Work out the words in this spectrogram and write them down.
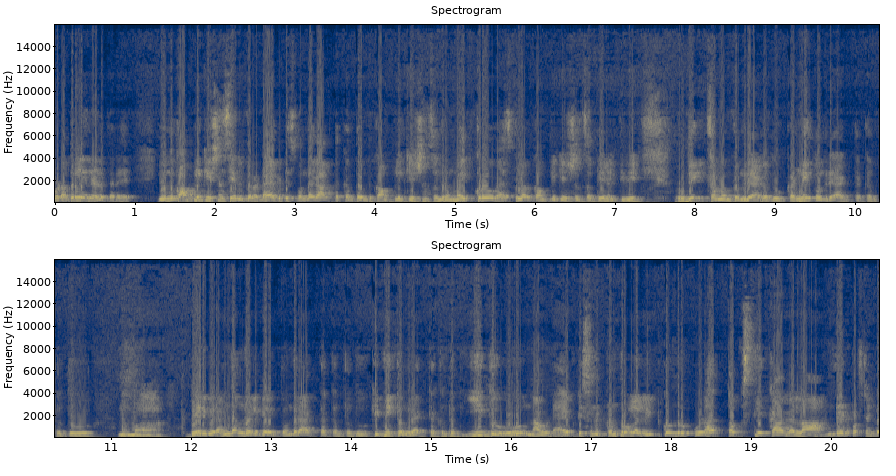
ಕೂಡ ಅದ್ರಲ್ಲಿ ಏನ್ ಹೇಳ್ತಾರೆ, ಈ ಒಂದು ಕಾಂಪ್ಲಿಕೇಶನ್ಸ್ ಏನಿರ್ತಾರ ಡಯಾಬಿಟಿಸ್ ಬಂದಾಗ ಆಗ್ತಕ್ಕಂಥ ಒಂದು ಕಾಂಪ್ಲಿಕೇಶನ್ಸ್ ಅಂದ್ರೆ ಮೈಕ್ರೋ ವ್ಯಾಸ್ಕ್ಯುಲರ್ ಕಾಂಪ್ಲಿಕೇಶನ್ಸ್ ಅಂತ ಹೇಳ್ತೀವಿ? ಹೃದಯಕ್ಕೆ ಸಂಬಂಧ ತೊಂದರೆ ಆಗೋದು, ಕಣ್ಣಿಗೆ ತೊಂದರೆ ಆಗ್ತಕ್ಕಂಥದ್ದು ನಮ್ಮ ಬೇರೆ ಬೇರೆ ಅಂಗಾಂಗಗಳಿಗೆ ತೊಂದರೆ ಆಗ್ತಕ್ಕಂಥದ್ದು ಕಿಡ್ನಿಗೆ ತೊಂದರೆ ಆಗ್ತಕ್ಕಂಥದ್ದು, ಇದು ನಾವು ಡಯಾಬಿಟಿಸ್ ಅನ್ನು ಕಂಟ್ರೋಲ್ ಅಲ್ಲಿ ಇಟ್ಕೊಂಡ್ರು ಕೂಡ ತಪ್ಪಿಸ್ಲಿಕ್ಕೆ ಆಗಲ್ಲ ಹಂಡ್ರೆಡ್ ಪರ್ಸೆಂಟ್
